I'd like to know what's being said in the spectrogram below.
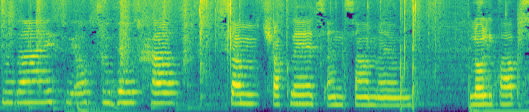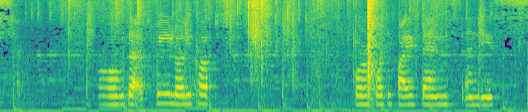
So guys we also both have some chocolates and some um, lollipops. Oh we got three lollipops for 45 pence and this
